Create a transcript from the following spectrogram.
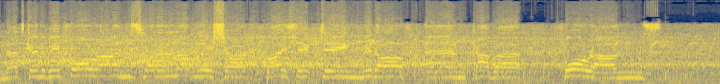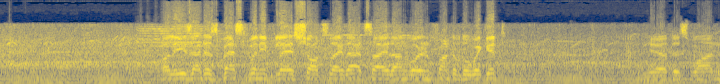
And that's going to be four runs. What a lovely shot. Bisecting, mid-off and cover. Four runs. Well, he's at his best when he plays shots like that. Saeed Anwar in front of the wicket. Here, this one.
